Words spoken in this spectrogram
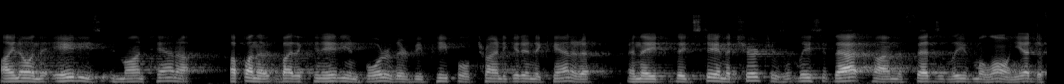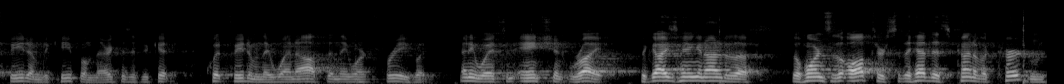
I know in the 80s in Montana, up on the by the Canadian border, there'd be people trying to get into Canada, and they'd, they'd stay in the churches. At least at that time, the feds would leave them alone. You had to feed them to keep them there, because if you quit, quit feeding them they went out, then they weren't free. But anyway, it's an ancient right. The guy's hanging onto the, the horns of the altar, so they had this kind of a curtain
